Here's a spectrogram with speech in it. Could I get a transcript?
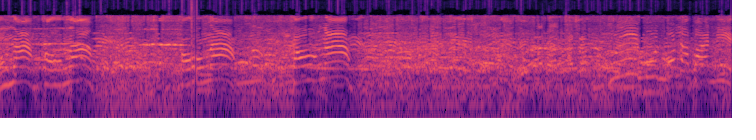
ห้องน้ำเข้าห้องน้ำเข้าห้องน้ำเข้าห้องน้ำนี่บุญบุญละบานี่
